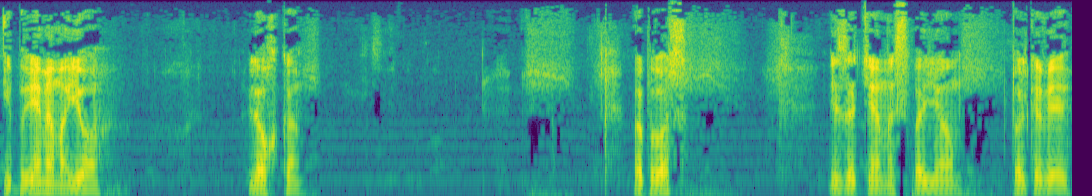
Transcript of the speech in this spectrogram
и бремя мое легко. Вопрос. И затем мы споем «Только верь».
